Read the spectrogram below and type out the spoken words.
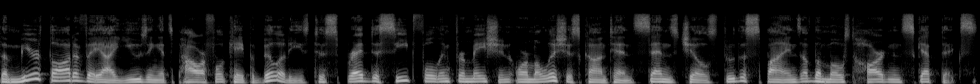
The mere thought of AI using its powerful capabilities to spread deceitful information or malicious content sends chills through the spines of the most hardened skeptics.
